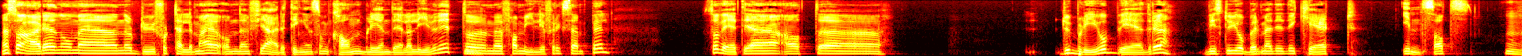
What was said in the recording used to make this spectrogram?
Men så er det noe med når du forteller meg om den fjerde tingen som kan bli en del av livet ditt, og med familie f.eks., så vet jeg at uh, du blir jo bedre hvis du jobber med dedikert innsats Mm.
